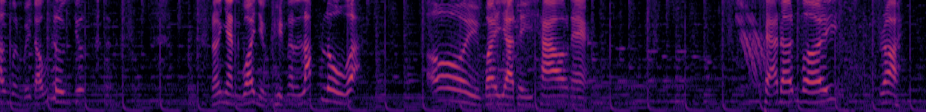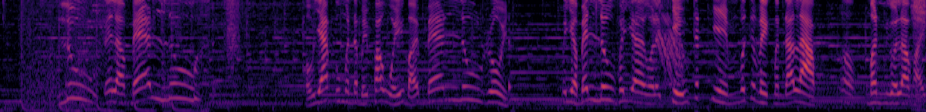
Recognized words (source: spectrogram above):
thân mình bị tổn thương chứ. Nói nhanh quá, nhiều khi nó lấp luôn á. Ôi, bây giờ thì sao nè? Sẽ đến với, rồi. Lu, đây là bé Lu. Hộ giáp của mình đã bị phá hủy bởi bé Lu rồi. Bây giờ bé Lu phải giờ gọi là, chịu trách nhiệm với cái việc mình đã làm. Không? mình, gọi là, phải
